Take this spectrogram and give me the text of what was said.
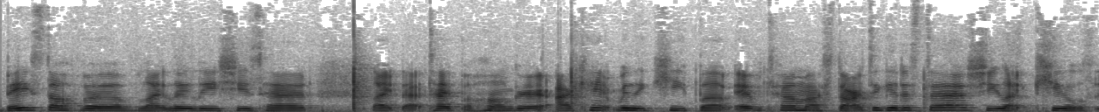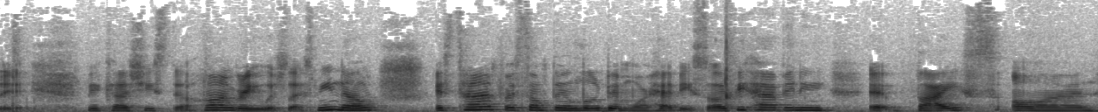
based off of like lately she's had like that type of hunger i can't really keep up. Every time i start to get a stash she like kills it because she's still hungry which lets me know it's time for something a little bit more heavy. So if you have any advice on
